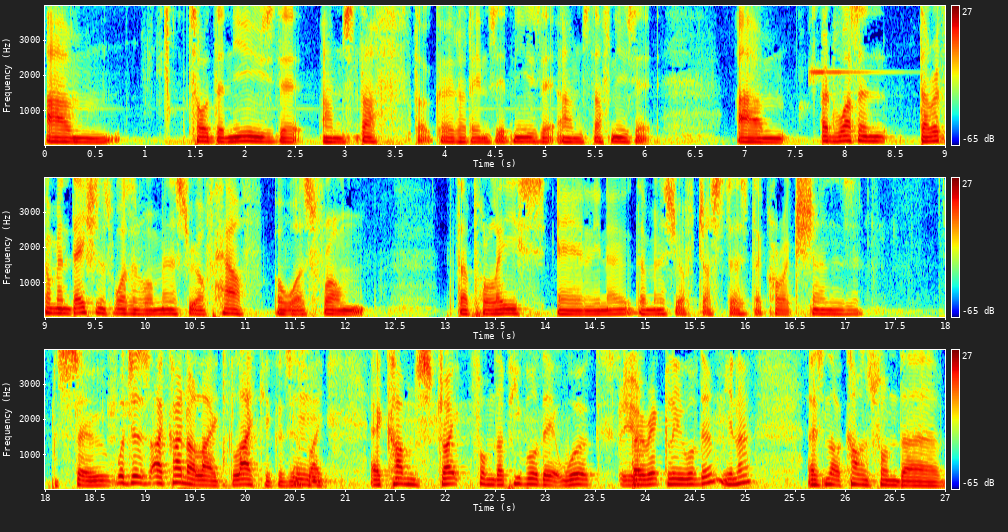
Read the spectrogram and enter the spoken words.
um, told the news that um, stuff.co.nz news that um, stuff news that um, it wasn't the recommendations wasn't from Ministry of Health. It was from the police and you know the Ministry of Justice, the corrections. So, which is I kind of like like it because it's Mm. like it comes straight from the people that work Yeah. directly with them. You know, it's not comes from the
